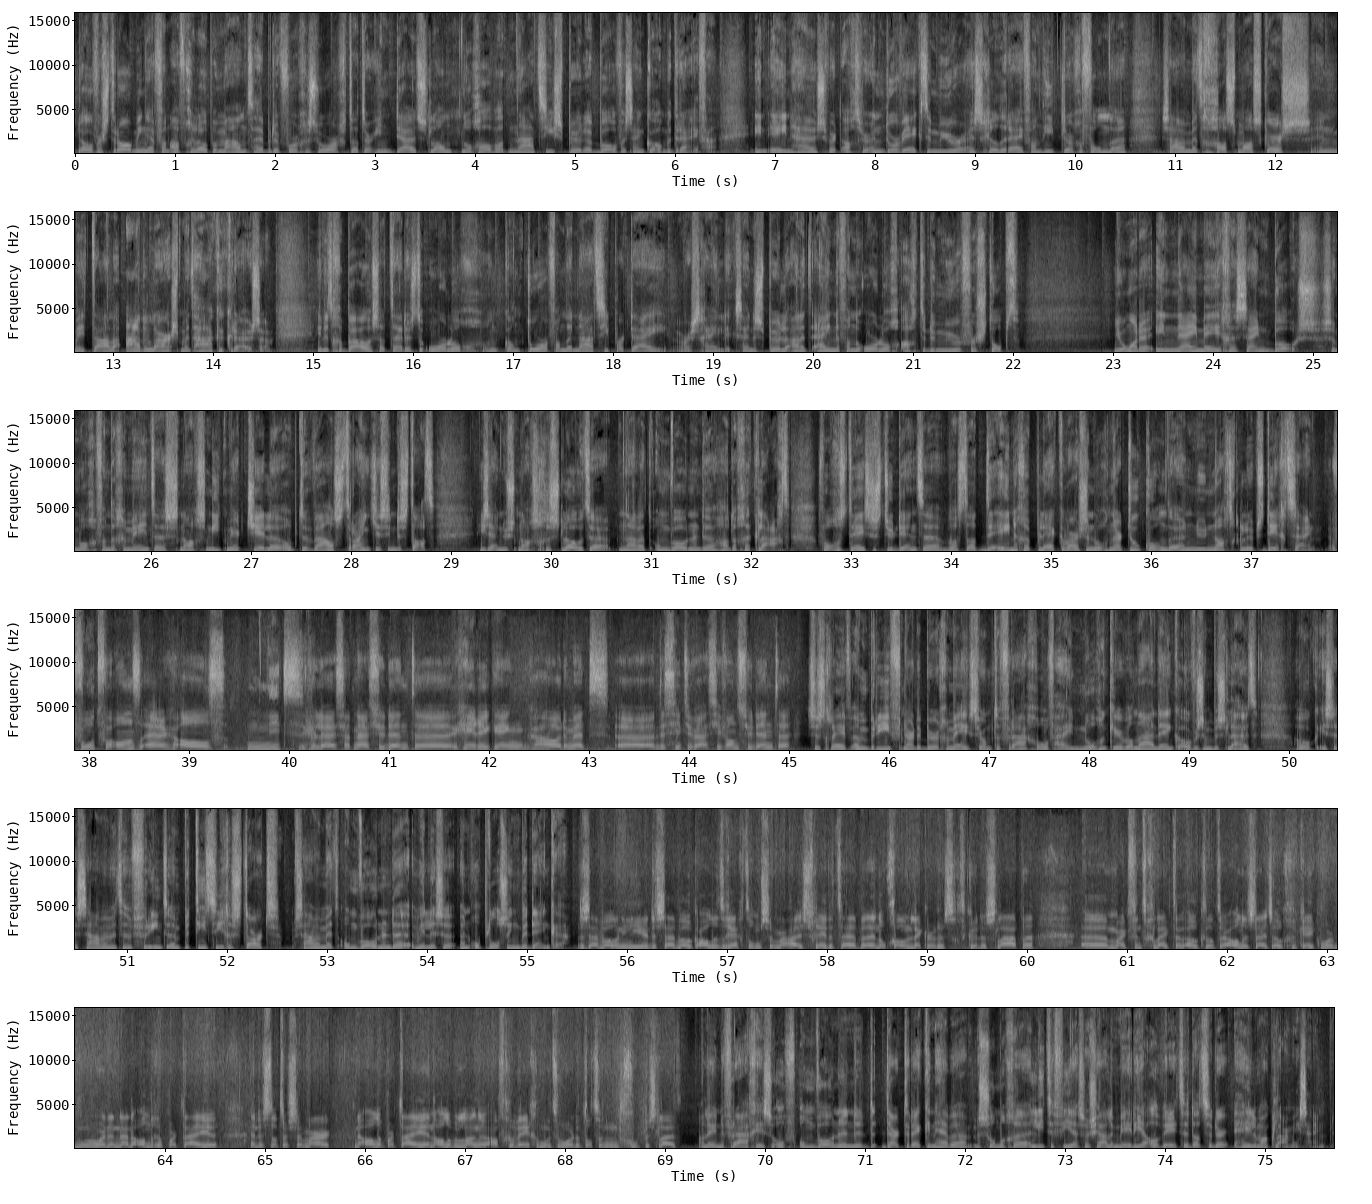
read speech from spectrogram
De overstromingen van afgelopen maand hebben ervoor gezorgd dat er in Duitsland nogal wat nazi-spullen boven zijn komen drijven. In één huis werd achter een doorweekte muur een schilderij van Hitler gevonden. Samen met gasmaskers en metalen adelaars met hakenkruisen. In het gebouw zat tijdens de oorlog een kantoor van de nazi-partij. Waarschijnlijk zijn de spullen aan het einde van de oorlog achter de muur verstopt. Jongeren in Nijmegen zijn boos. Ze mogen van de gemeente s'nachts niet meer chillen op de Waalstrandjes in de stad. Die zijn nu s'nachts gesloten nadat omwonenden hadden geklaagd. Volgens deze studenten was dat de enige plek waar ze nog naartoe konden nu nachtclubs dicht zijn. voelt voor ons erg als niet geluisterd naar studenten, geen rekening gehouden met uh, de situatie van studenten. Ze schreef een brief naar de burgemeester om te vragen of hij nog een keer wil nadenken over zijn besluit. Ook is ze samen met een vriend een petitie gestart. Samen met omwonenden willen ze een oplossing bedenken. Zij wonen hier, dus ze hebben ook al het recht om ze maar huisvrede te hebben en om gewoon lekker rustig te kunnen slapen. Uh, maar ik vind tegelijkertijd ook dat er anderzijds ook gekeken wordt, moet worden naar de andere partijen. En dus dat er zeg maar, naar alle partijen en alle belangen afgewegen moeten worden tot een goed besluit. Alleen de vraag is of omwonenden daar trek in hebben. Sommigen lieten via sociale media al weten dat ze er helemaal klaar mee zijn.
